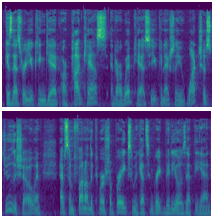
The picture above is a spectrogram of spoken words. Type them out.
because that's where you can get our podcasts and our webcasts so you can actually watch us do the show and have some fun on the commercial breaks. And we've got some great videos at the end.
